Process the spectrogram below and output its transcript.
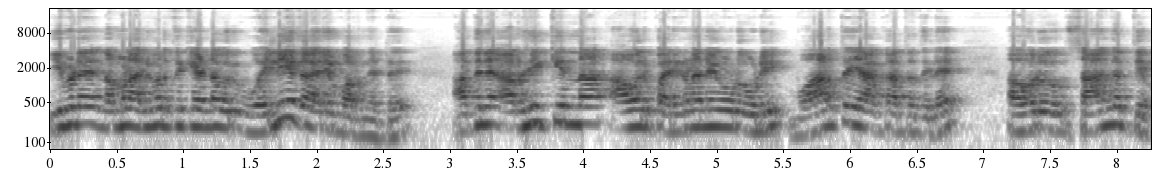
ഇവിടെ നമ്മൾ അനുവർത്തിക്കേണ്ട ഒരു വലിയ കാര്യം പറഞ്ഞിട്ട് അതിനെ അർഹിക്കുന്ന ആ ഒരു പരിഗണനയോടുകൂടി വാർത്തയാക്കാത്തതിലെ ആ ഒരു സാങ്കത്യം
